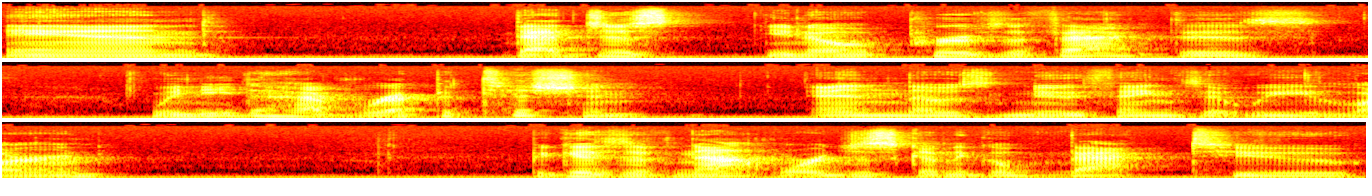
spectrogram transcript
And that just, you know, proves the fact is we need to have repetition in those new things that we learn. Because if not, we're just going to go back to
